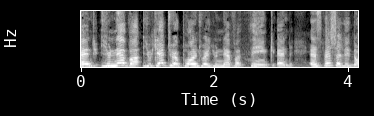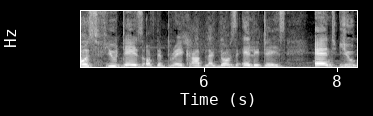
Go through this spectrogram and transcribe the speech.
And you never, you get to a point where you never think, and especially those few days of the breakup, like those early days, and you,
